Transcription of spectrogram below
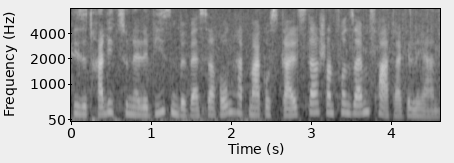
Diese traditionelle Wiesenbewässerung hat Markus Galster schon von seinem Vater gelernt.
